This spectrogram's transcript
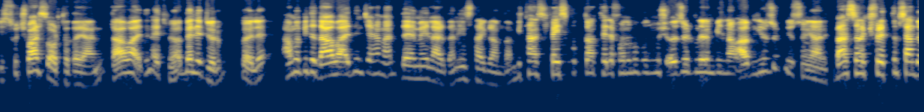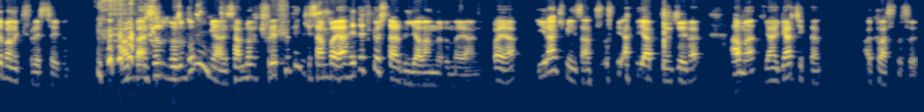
bir suç varsa ortada yani. Dava edin etmiyor. Ben ediyorum böyle. Ama bir de dava edince hemen DM'lerden, Instagram'dan. Bir tanesi Facebook'tan telefonumu bulmuş. Özür dilerim bilmem. Abi niye özür diliyorsun yani? Ben sana küfür ettim sen de bana küfür etseydin. Abi ben sana zorunda mıyım yani? Sen bana küfür etmedin ki. Sen bayağı hedef gösterdin yalanlarında yani. Bayağı iğrenç bir insansın yani yaptığın şeyler. Ama yani gerçekten akıl hastası.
